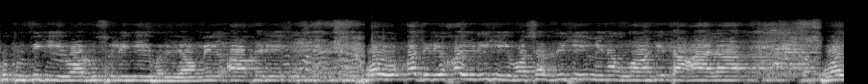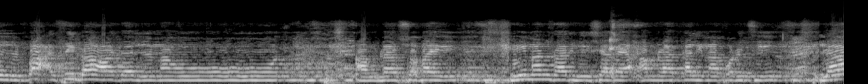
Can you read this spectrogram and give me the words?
কুতুবিহি ওয়া রুসুলিহি ওয়াল ইয়াউমিল আখিরি। ওয়াল কদরি খাইরিহি ওয়া শাররিহি মিন আল্লাহি তাআলা। ওয়াল বা'স বা'দাল মাউত। আমরা সবাই ঈমানদার হিসাবে আমরা কালিমা পড়েছি। লা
